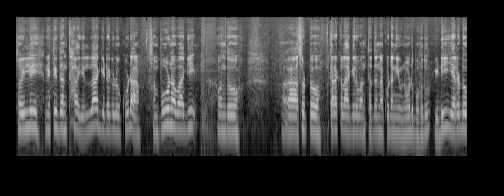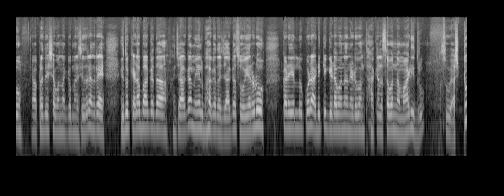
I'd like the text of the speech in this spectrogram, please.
ಸೊ ಇಲ್ಲಿ ನೆಟ್ಟಿದ್ದಂತಹ ಎಲ್ಲ ಗಿಡಗಳು ಕೂಡ ಸಂಪೂರ್ಣವಾಗಿ ಒಂದು ಸುಟ್ಟು ಕರಕಲಾಗಿರುವಂಥದ್ದನ್ನು ಕೂಡ ನೀವು ನೋಡಬಹುದು. ಇಡೀ ಎರಡು ಪ್ರದೇಶವನ್ನು ಗಮನಿಸಿದರೆ ಅಂದರೆ ಇದು ಕೆಳಭಾಗದ ಜಾಗ, ಮೇಲ್ಭಾಗದ ಜಾಗ. ಸೊ ಎರಡು ಕಡೆಯಲ್ಲೂ ಕೂಡ ಅಡಿಕೆ ಗಿಡವನ್ನು ನೆಡುವಂತಹ ಕೆಲಸವನ್ನು ಮಾಡಿದರು. ಸೊ ಅಷ್ಟು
